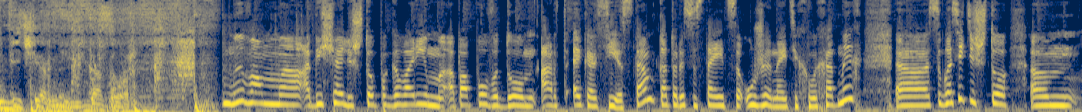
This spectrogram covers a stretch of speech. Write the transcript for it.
Вечерний дозор. Мы вам э, обещали, что поговорим э, по поводу Арт Экофеста, который состоится уже на этих выходных. Э, согласитесь, что эм,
